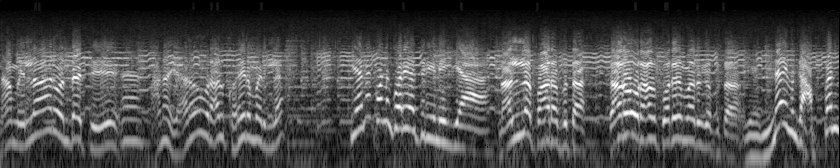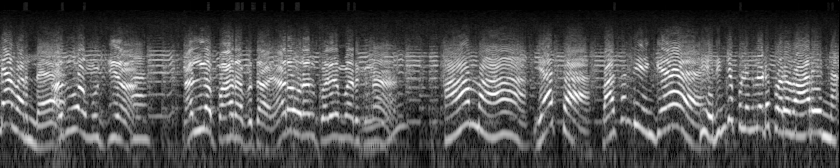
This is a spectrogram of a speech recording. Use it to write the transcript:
நாம எல்லாரும் வந்தாச்சு. ஆனா யாரோ ஒரு ஆள் குறையிற மாதிரி இல்ல. எனக்கு ஒண்ணு குறையா தெரியலையா நல்ல பாரு அப்பத்தா யாரோ ஒரு ஆள் குறையிற மாதிரி இருக்கு அப்பத்தா என்ன இவங்க அப்பன் தான் வரல? அதுவா முக்கியம். நல்ல பாரு அப்பத்தா யாரோ ஒரு ஆள் குறையிற மாதிரி இருக்குன்னா? ஆமா. ஏத்தா வசந்தி எங்க? தெரிஞ்ச பிள்ளைங்களோட போற வாரேன்னா.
